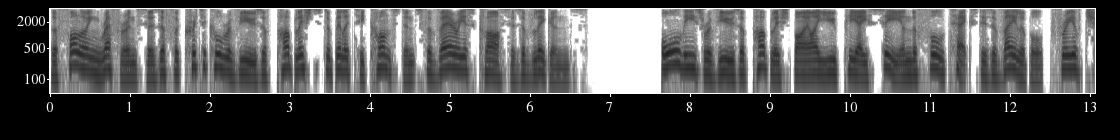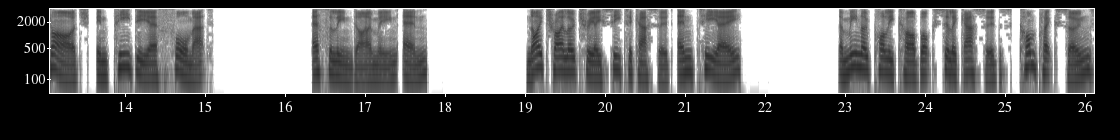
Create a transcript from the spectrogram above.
The following references are for critical reviews of published stability constants for various classes of ligands. All these reviews are published by IUPAC and the full text is available, free of charge, in PDF format. Ethylenediamine N Nitrilotriacetic acid NTA aminopolycarboxylic acids complexones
